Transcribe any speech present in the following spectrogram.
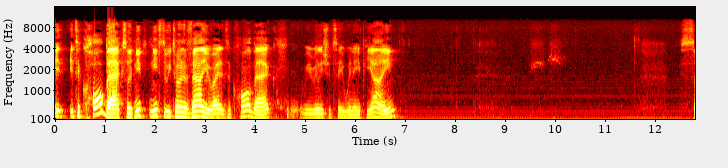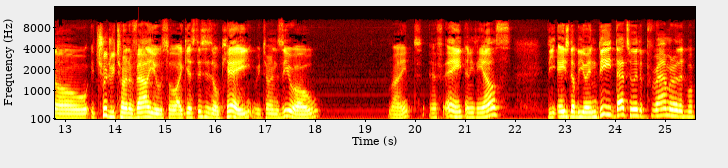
it, it's a callback, so it need, needs to return a value, right? It's a callback. We really should say WINAPI. So it should return a value, so I guess this is okay. Return 0, right? F8, anything else? The HWND, that's really the parameter that we're,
